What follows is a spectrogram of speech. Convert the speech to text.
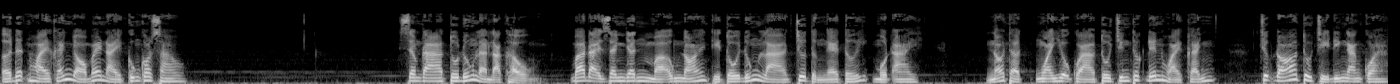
Ở đất Hoài Khánh nhỏ bé này cũng có sao? Xem ra tôi đúng là lạc hậu. Ba đại danh nhân mà ông nói Thì tôi đúng là chưa từng nghe tới một ai. Nói thật, ngoài hiệu quả tôi chính thức đến Hoài Khánh. Trước đó tôi chỉ đi ngang qua.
